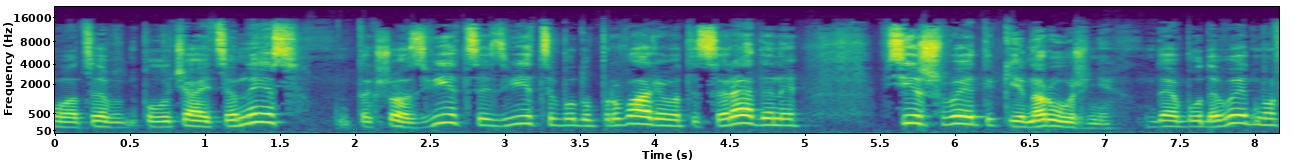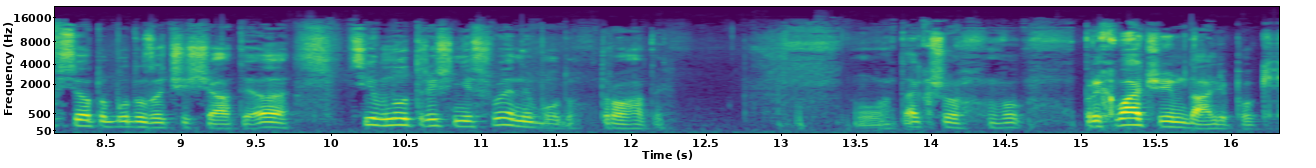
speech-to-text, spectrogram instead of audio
О, це виходить низ. Так що звідси, звідси буду проварювати зсередини. Всі шви такі наружні. Де буде видно все, то буду зачищати. А всі внутрішні шви не буду трогати. О, так що прихвачуємо далі поки.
